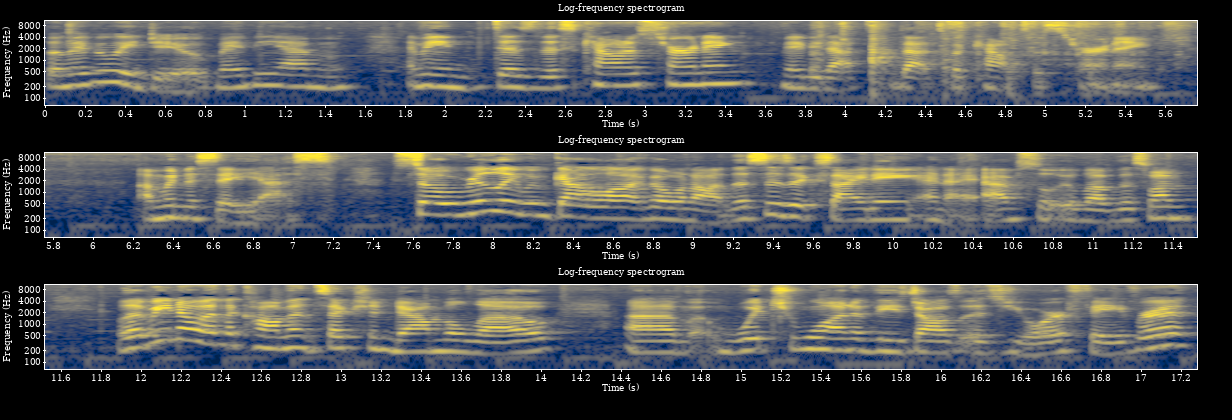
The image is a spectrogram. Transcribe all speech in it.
But maybe we do. Maybe I'm, I mean, does this count as turning? Maybe that's, that's what counts as turning. I'm gonna say yes. So really we've got a lot going on. This is exciting and I absolutely love this one. Let me know in the comment section down below um, which one of these dolls is your favorite.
